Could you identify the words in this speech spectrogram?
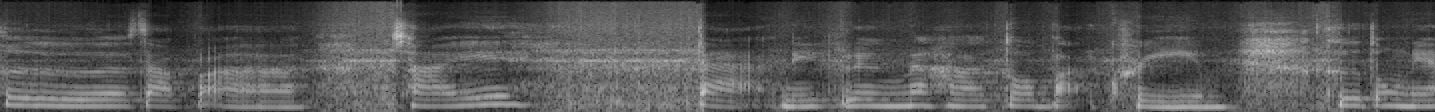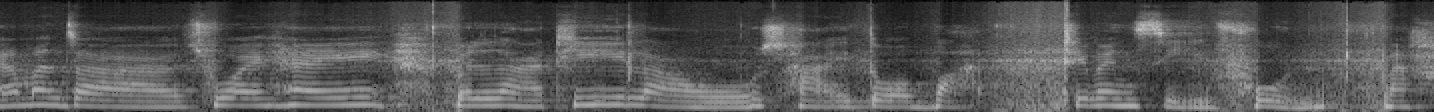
คือจะอใช้แตะนิดนึงนะคะ ตัวบัตรครีม คือตรงนี้มันจะช่วยให้เวลาที่เราใช้ตัวบัตรที่เป็นสีฝุ่นนะค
